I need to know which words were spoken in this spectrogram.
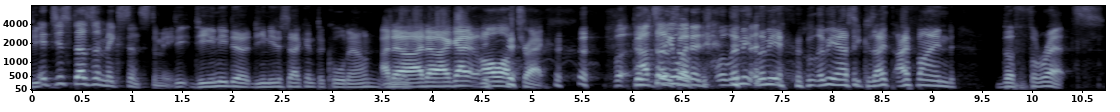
it just doesn't make sense to me. Do, do, you need to do you need a second to cool down? I know, like, I know. I got it all off track. But I'll tell so, you what. So, well, let me let me let me ask you because I I find the threats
